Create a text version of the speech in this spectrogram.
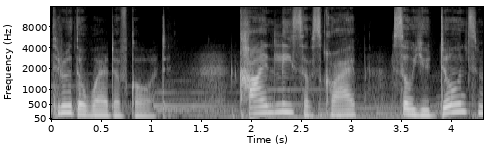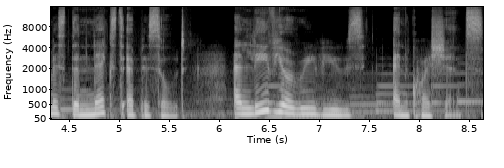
through the Word of God. Kindly subscribe so you don't miss the next episode and leave your reviews and questions.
